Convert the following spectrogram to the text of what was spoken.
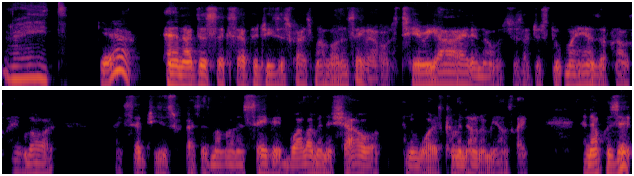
Right. Yeah. And I just accepted Jesus Christ, my Lord and Savior. I was teary eyed and I was just, I just threw my hands up and I was like, Lord, I accept Jesus Christ as my Lord and Savior. While I'm in the shower and the water's coming down on me, I was like, and that was it.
